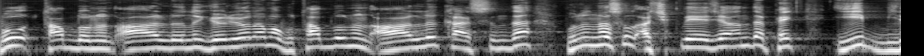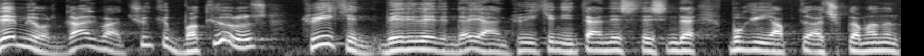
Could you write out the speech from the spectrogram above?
bu tablonun ağırlığını görüyor ama bu tablonun ağırlığı karşısında bunu nasıl açıklayacağını da pek iyi bilemiyor galiba. Çünkü bakıyoruz TÜİK'in verilerinde yani TÜİK'in internet sitesinde bugün yaptığı açıklamanın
